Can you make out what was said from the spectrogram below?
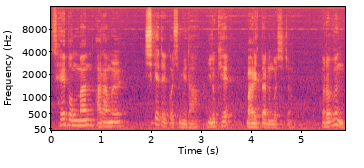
세 번만 아람을 치게 될 것입니다. 이렇게 말했다는 것이죠. 여러분,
